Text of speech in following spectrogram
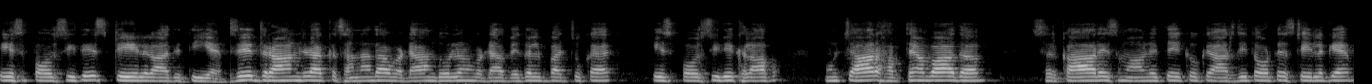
ਇਸ ਪਾਲਿਸੀ ਤੇ ਸਟੇ ਲਗਾ ਦਿੱਤੀ ਹੈ। ਇਸੇ ਦੌਰਾਨ ਜਿਹੜਾ ਕਿਸਾਨਾਂ ਦਾ ਵੱਡਾ ਅੰਦੋਲਨ, ਵੱਡਾ ਵਿਗਲ ਵੱਜ ਚੁੱਕਾ ਹੈ, ਇਸ ਪਾਲਿਸੀ ਦੇ ਖਿਲਾਫ ਹੁਣ 4 ਹਫ਼ਤਿਆਂ ਬਾਅਦ ਸਰਕਾਰ ਇਸ ਮਾਮਲੇ ਤੇ ਕਿਉਂਕਿ ਆਰਜ਼ੀ ਤੌਰ ਤੇ ਸਟੇ ਲੱਗਿਆ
